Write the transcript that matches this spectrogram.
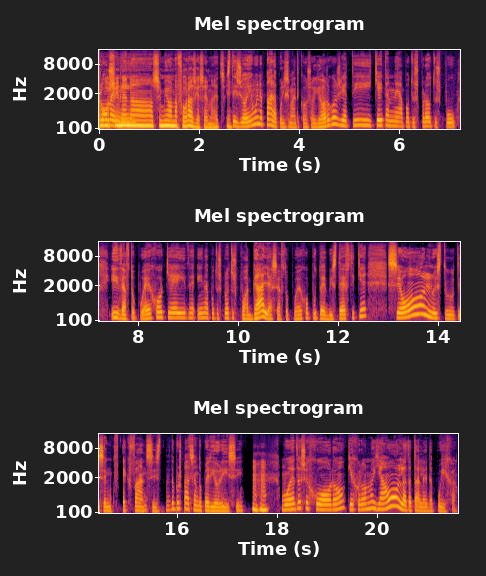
Γιώργος επόμενη- είναι ένα σημείο αναφοράς για σένα, έτσι. Στη ζωή μου είναι πάρα πολύ σημαντικός ο Γιώργος γιατί και ήταν από τους πρώτους που είδε αυτό που έχω και είδε, είναι από τους πρώτους που αγκάλιασε αυτό που έχω, που το εμπιστεύτηκε σε όλους του τις εκ- εκφάνσεις. Δεν προσπάθησε να το περιορίσει. Μμμ. Μου έδωσε χώρο και χρόνο για όλα τα ταλέντα που είχα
